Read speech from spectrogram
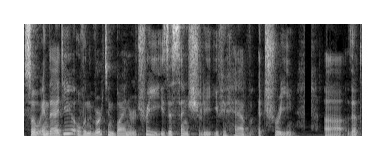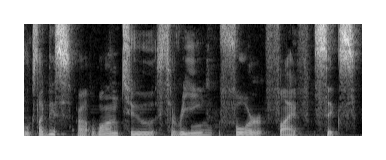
So, and the idea of inverting binary tree is essentially if you have a tree uh, that looks like this, uh, one, two, three, four, five, six,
